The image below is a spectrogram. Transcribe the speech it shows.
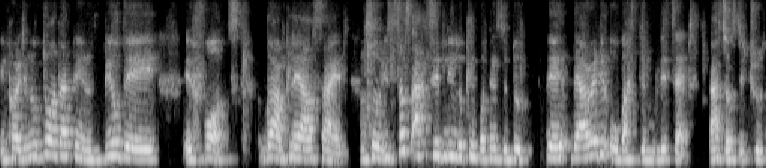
encourage him to do other things, build a a fort, go and play outside. So it's just actively looking for things to do. They they're already overstimulated. That's just the truth.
